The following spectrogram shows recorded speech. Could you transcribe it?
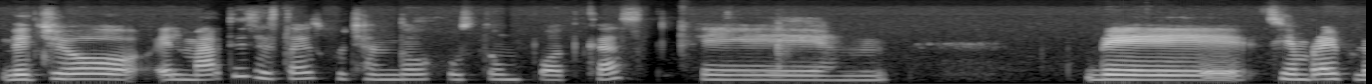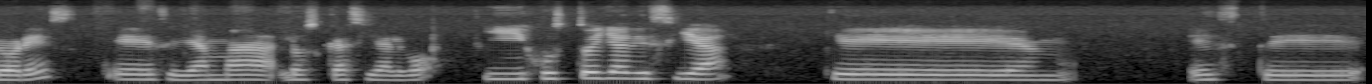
de hecho, el martes estaba escuchando justo un podcast em, de Siempre hay flores, que se llama Los Casi Algo, y justo ella decía que este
